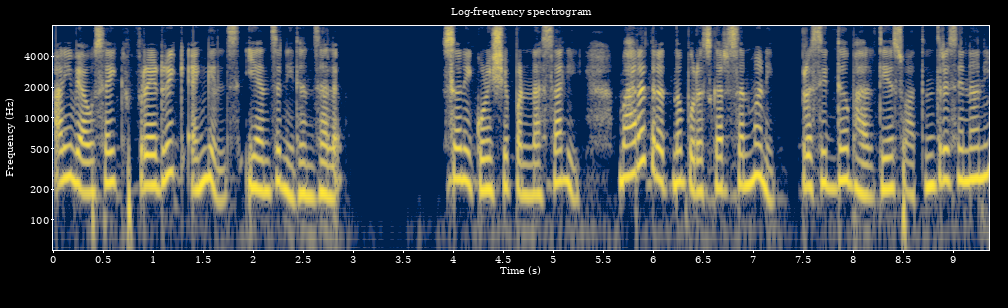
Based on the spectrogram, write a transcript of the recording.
आणि व्यावसायिक फ्रेडरिक अँगेल्स यांचं निधन झालं. सन एकोणीसशे पन्नास साली भारतरत्न पुरस्कार सन्मानित प्रसिद्ध भारतीय स्वातंत्र्यसेनानी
